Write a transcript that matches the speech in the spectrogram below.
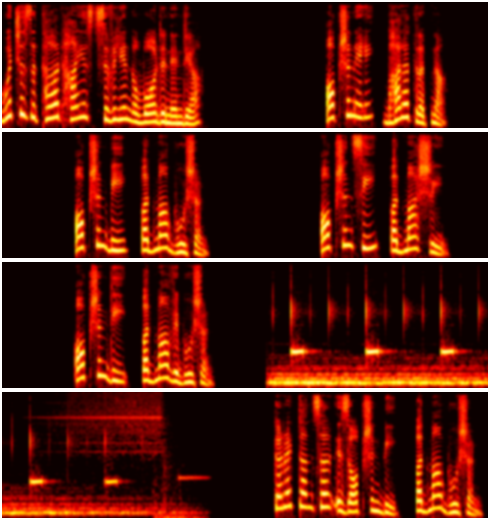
Which is the third highest civilian award in India? Option A, Bharat Ratna. Option B, Padma Bhushan. Option C, Padma Shri. Option D, Padma Vibhushan. Correct answer is option B, Padma Bhushan.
